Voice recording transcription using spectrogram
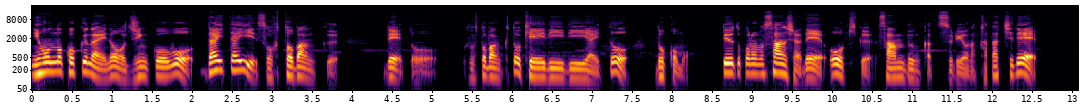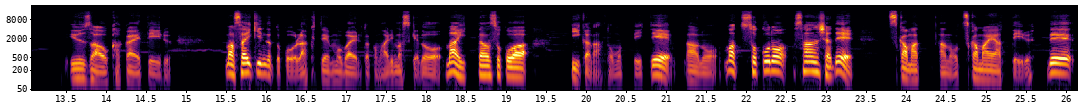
日本の国内の人口を、だいたいソフトバンクで、えっと、ソフトバンクと KDDI とドコモっていうところの3社で大きく3分割するような形でユーザーを抱えている。まあ最近だとこう楽天モバイルとかもありますけど、まあ一旦そこはいいかなと思っていて、あの、まあそこの3社で捕ま、あの、捕まえ合っている。で、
